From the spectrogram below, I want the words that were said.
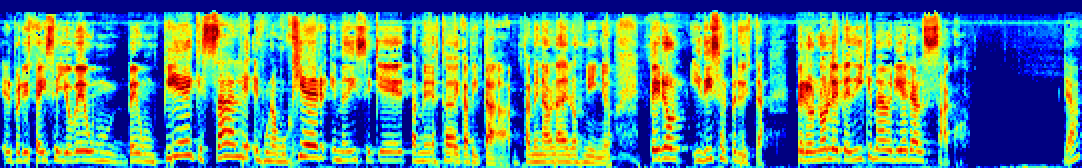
el periodista dice, yo veo un, veo un pie que sale, es una mujer, y me dice que también está decapitada, también habla de los niños. Pero, y dice el periodista, pero no le pedí que me abriera el saco. ¿Ya?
